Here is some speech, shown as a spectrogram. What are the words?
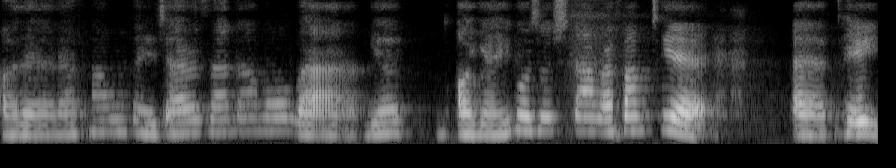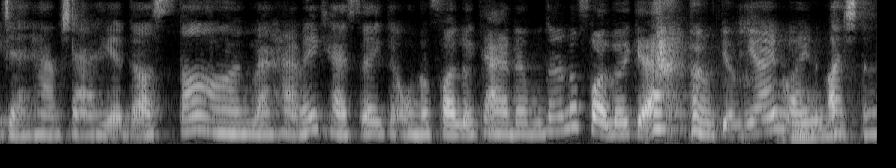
آره رفتم اون page رو زدم و, و یه آگهی گذاشتم. رفتم توی page همشهری داستان و همه کسایی که اونو follow کرده بودن رو follow کردم که بیاین با این آشنا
